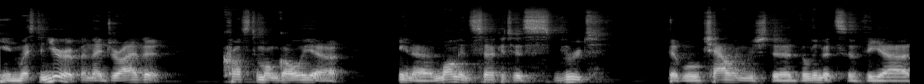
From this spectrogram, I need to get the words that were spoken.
in Western Europe and they drive it across to Mongolia in a long and circuitous route that will challenge the, the limits of the, uh,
